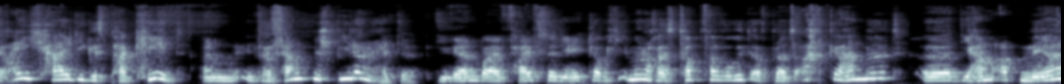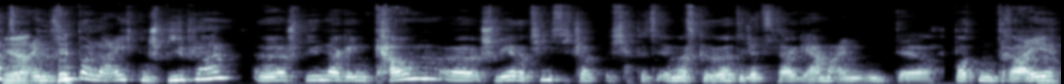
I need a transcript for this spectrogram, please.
reichhaltiges Paket an interessanten Spielern hätte. Die werden bei 538, glaube ich, immer noch als Top-Favorit auf Platz 8 gehandelt. Äh, die haben ab März ja. einen super leichten Spielplan, äh, spielen dagegen kaum äh, schwere Teams. Ich glaube, ich habe jetzt irgendwas gehört die letzten Tage, die haben einen der Bottom 3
